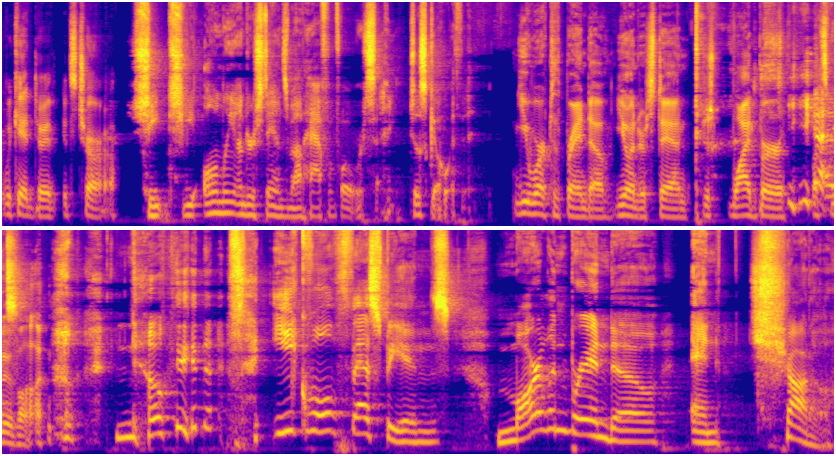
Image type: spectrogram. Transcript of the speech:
We can't do it. It's Charo. She she only understands about half of what we're saying. Just go with it. You worked with Brando. You understand. Just wide berth. Yes. Let's move on. Noted equal thespians, Marlon Brando and Charo.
